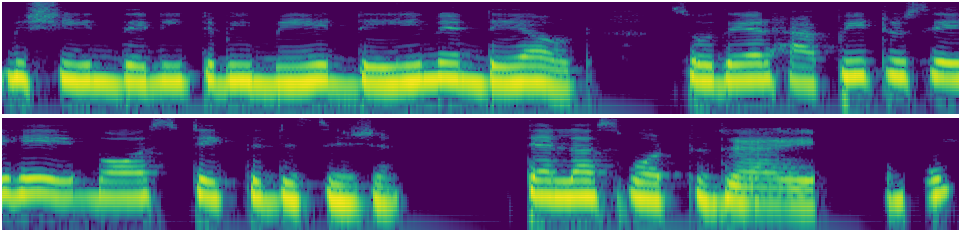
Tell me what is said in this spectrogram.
machine they need to be made day in and day out so they're happy to say hey boss take the decision tell us what to do Right. Okay?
